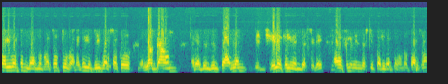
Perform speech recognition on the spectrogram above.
परिवर्तन गर्नुपर्छ। त्यो भनेको यो दुई वर्षको लकडाउन र जुन जुन प्रब्लम झेल्यो फिल्म इन्डस्ट्रीले अब फिल्म इन्डस्ट्री परिवर्तन हुनुपर्छ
